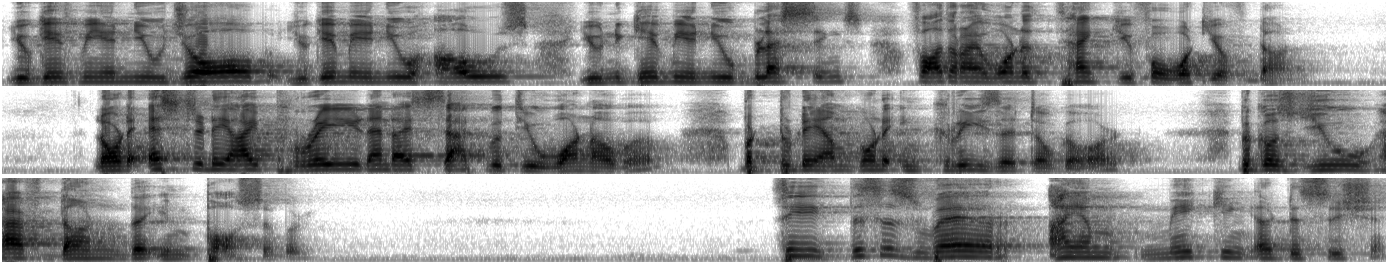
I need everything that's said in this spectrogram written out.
You gave me a new job. You gave me a new house. You gave me a new blessings. Father, I want to thank you for what you have done. Lord, yesterday I prayed and I sat with you one hour, but today I'm going to increase it, oh God, because you have done the impossible. See, this is where I am making a decision.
